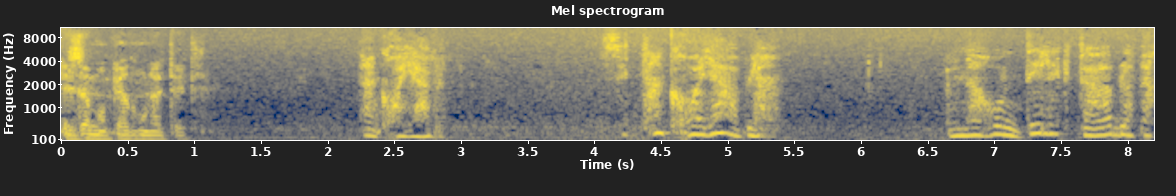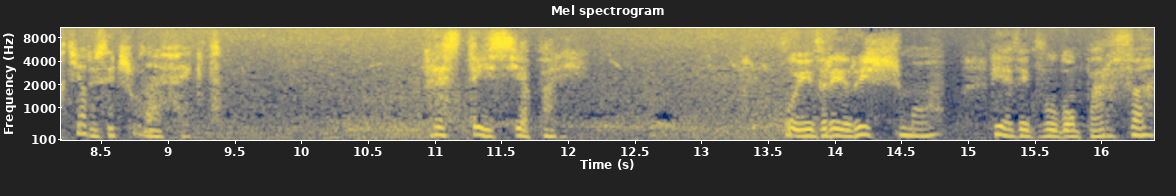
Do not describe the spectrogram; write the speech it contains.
Les hommes en perdront la tête. Incroyable. C'est incroyable. Un arôme délectable à partir de cette chose infecte. Restez ici à Paris. Vous vivrez richement et avec vos bons parfums,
